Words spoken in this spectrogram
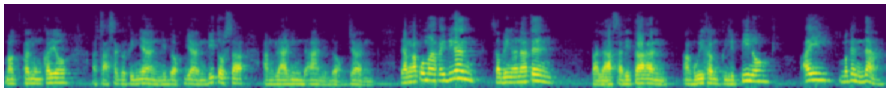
magtanong kayo at sasagutin yan ni Doc Jan dito sa Ang Laging Daan ni Doc Jan. Kaya nga po mga kaibigan, sabi nga natin, talasalitaan ang wikang Pilipino ay maganda.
